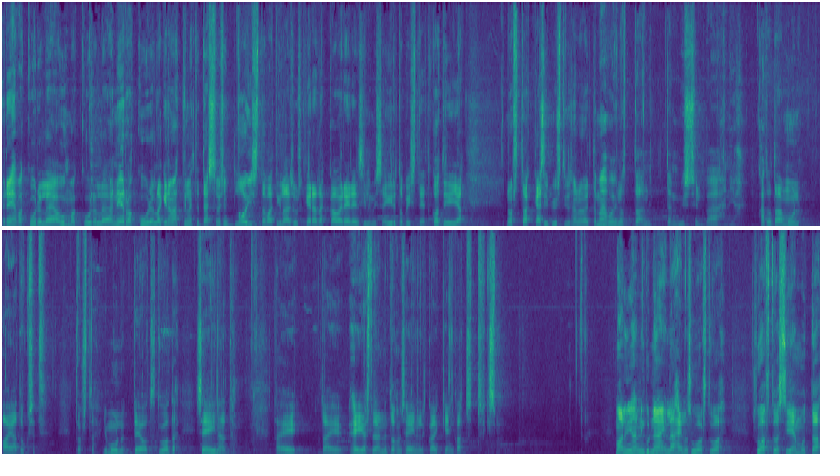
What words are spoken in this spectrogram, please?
rehvakkuudella ja uhmakkuudella ja nerokkuudellakin ajattelin, että tässä olisi nyt loistava tilaisuus kerätä kavereiden silmissä irtopisteet kotiin ja nostaa käsi pystyyn ja sanoa, että mä voin ottaa nyt tämän myssyn päähän ja katsotaan mun ajatukset tuosta ja mun teot tuolta seinältä. Tai, tai heijastetaan ne tuohon seinälle kaikkien katsottaviksi. Mä olin ihan niin kuin näin lähellä suostua suostua siihen, mutta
